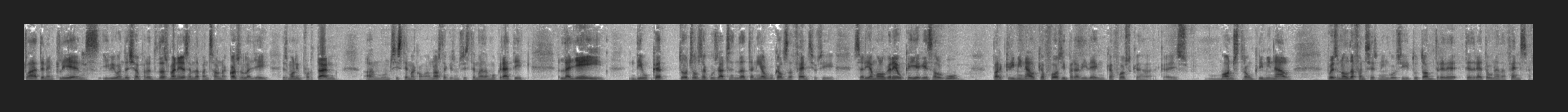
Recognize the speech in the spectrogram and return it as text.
clar, tenen clients i viuen d'això però de totes maneres hem de pensar una cosa la llei és molt important en un sistema com el nostre, que és un sistema democràtic la llei diu que tots els acusats han de tenir algú que els defensi o sigui, seria molt greu que hi hagués algú per criminal que fos i per evident que fos que, que és monstre, un criminal pues no el defensés ningú, o sigui, tothom té, té dret a una defensa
